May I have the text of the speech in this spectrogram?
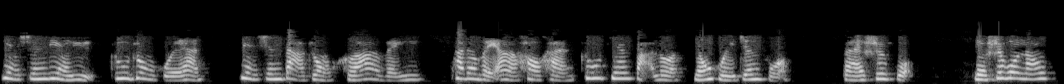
现身炼狱，诸众回岸，现身大众，合二为一。他的伟岸浩瀚，诸天法乐，迎回真佛。感恩师傅，有师傅能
